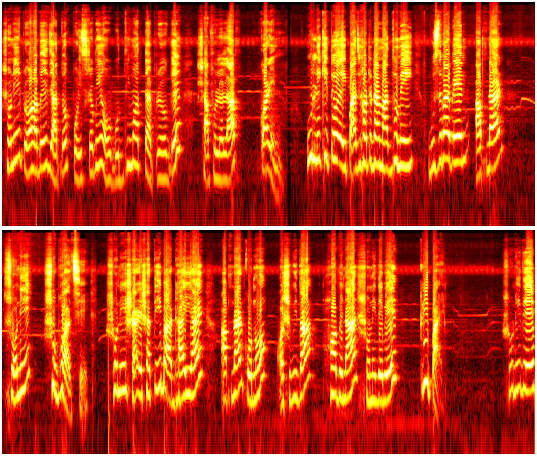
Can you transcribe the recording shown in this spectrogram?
শনির প্রভাবে জাতক পরিশ্রমী ও বুদ্ধিমত্তার প্রয়োগে সাফল্য লাভ করেন। উল্লেখিত এই পাঁচ ঘটনার মাধ্যমেই বুঝতে পারবেন আপনার শনি শুভ আছে। শনির সাড়ে সাথী বা ঢাইয়ায় আপনার কোনো অসুবিধা হবে না। শনিদেবের কৃপায়। শনিদেব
